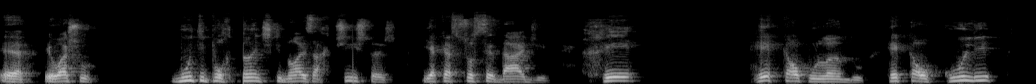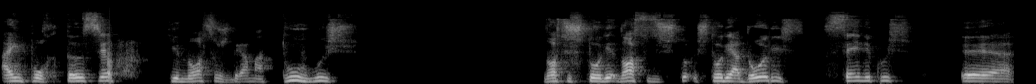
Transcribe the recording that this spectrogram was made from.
É, eu acho muito importante que nós, artistas, e que a sociedade re, recalculando, recalcule a importância que nossos dramaturgos nossos, histori nossos historiadores cênicos é,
